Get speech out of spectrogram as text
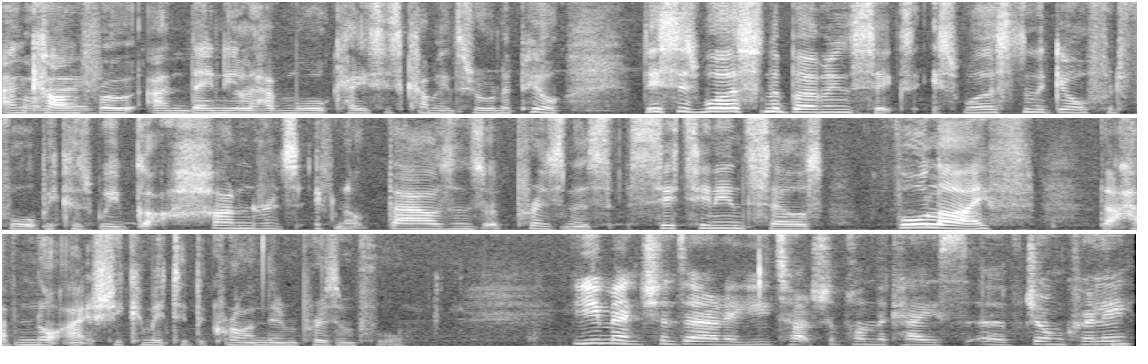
and come through, and then you'll have more cases coming through on appeal. This is worse than the Birmingham Six, it's worse than the Guildford Four because we've got hundreds, if not thousands, of prisoners sitting in cells for life that have not actually committed the crime they're in prison for. You mentioned earlier, you touched upon the case of John Crilly.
